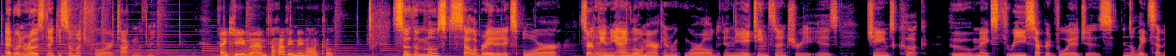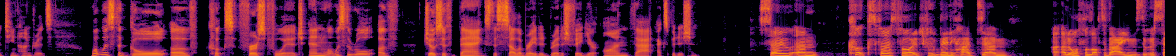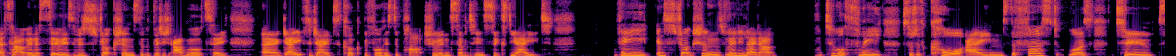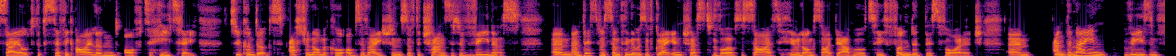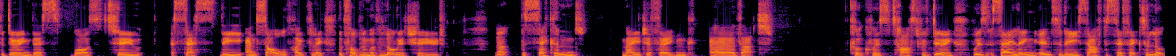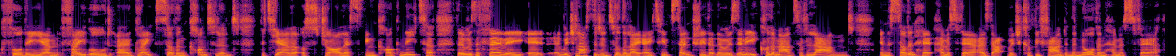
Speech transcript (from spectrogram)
Edwin Rose, thank you so much for talking with me. Thank you um, for having me, Michael. So, the most celebrated explorer, certainly in the Anglo American world in the 18th century, is James Cook, who makes three separate voyages in the late 1700s. What was the goal of Cook's first voyage, and what was the role of Joseph Banks, the celebrated British figure, on that expedition? So, um, Cook's first voyage really had um, an awful lot of aims that were set out in a series of instructions that the British Admiralty uh, gave to James Cook before his departure in 1768. The instructions really laid out two or three sort of core aims. The first was to sail to the Pacific island of Tahiti to conduct astronomical observations of the transit of Venus um, and this was something that was of great interest to the Royal Society, who, alongside the Admiralty, funded this voyage. Um, and the main reason for doing this was to assess the and solve, hopefully, the problem of longitude. Now, the second major thing uh, that Cook was tasked with doing was sailing into the South Pacific to look for the um, fabled uh, Great Southern Continent, the Terra Australis Incognita. There was a theory it, which lasted until the late 18th century that there was an equal amount of land in the southern hemisphere as that which could be found in the northern hemisphere.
